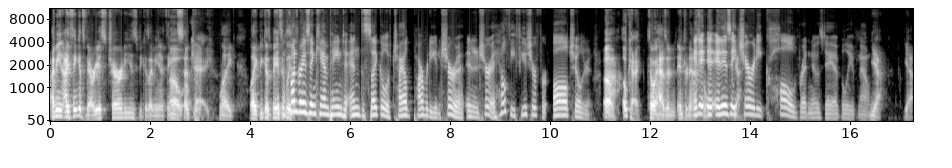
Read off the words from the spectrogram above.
I mean, I think it's various charities because I mean, I think Oh, it's set- okay. like like because basically it's a fundraising campaign to end the cycle of child poverty, ensure a, and ensure a healthy future for all children. Oh, Ah. okay. so it has an international. It, it, it is a yeah. charity called Red Nose Day, I believe now. Yeah, yeah.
